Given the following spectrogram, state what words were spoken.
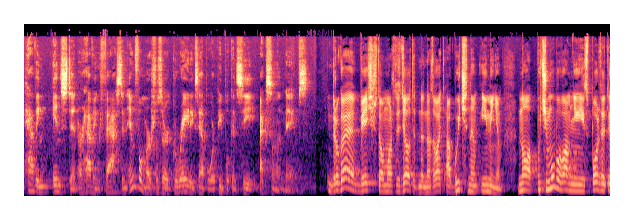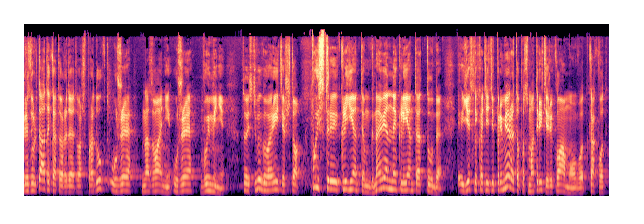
having instant or having fast and infomercials are a great example where people can see excellent names. Другая вещь, что вы можете сделать, это назвать обычным именем. Но почему бы вам не использовать результаты, которые дает ваш продукт, уже в названии, уже в имени? То есть вы говорите, что быстрые клиенты, мгновенные клиенты оттуда. Если хотите примеры, то посмотрите рекламу. Вот как вот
